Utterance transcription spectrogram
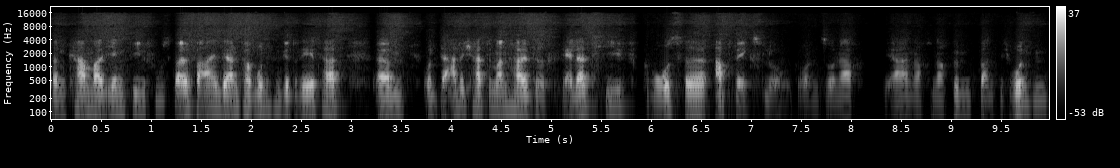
dann kam mal irgendwie ein Fußballverein, der ein paar Runden gedreht hat. Ähm, und dadurch hatte man halt relativ große Abwechslung. Und so nach, ja, nach, nach 25 Runden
